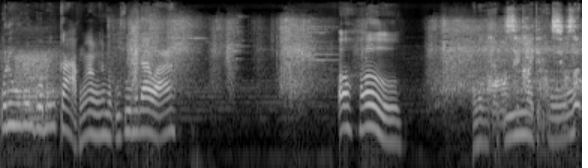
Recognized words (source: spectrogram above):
มาดูเป็นตัวแม่งกากมากทำไมกูสู้ไม่ได้วะโอ้โหอะไรกันเนี่ยทุกคน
